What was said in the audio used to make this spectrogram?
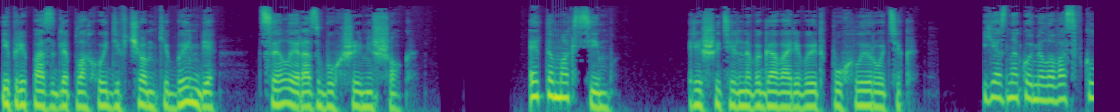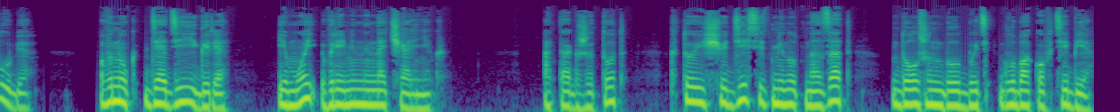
и припас для плохой девчонки Бэмби целый разбухший мешок. «Это Максим», — решительно выговаривает пухлый ротик. «Я знакомила вас в клубе. Внук дяди Игоря — и мой временный начальник, а также тот, кто еще десять минут назад должен был быть глубоко в тебе,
